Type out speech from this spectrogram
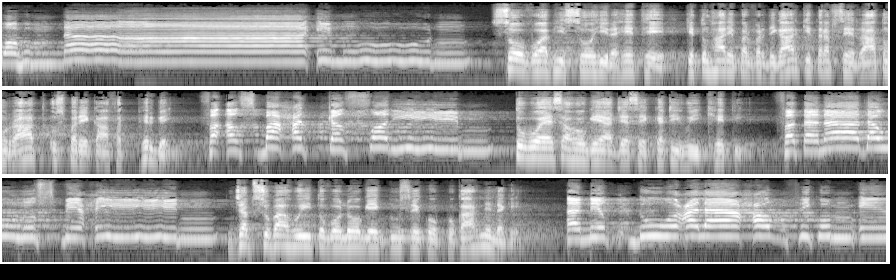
وهم نائمون سو وہ ابھی سو ہی رہے تھے کہ تمہارے پروردگار کی طرف سے راتوں رات اس پر ایک آفت پھر گئی۔ فأصبحت كالصريم تو وہ ایسا ہو گیا جیسے کٹی ہوئی کھیتی۔ فتنادوا مصبحين جب صبح ہوئی تو وہ لوگ ایک دوسرے کو پکارنے لگے۔ أن اغدوا على حرثكم إن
